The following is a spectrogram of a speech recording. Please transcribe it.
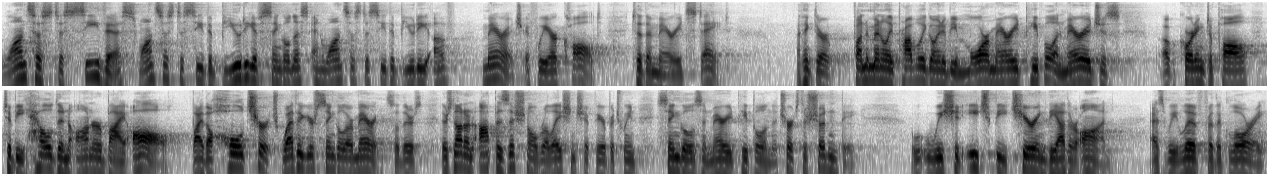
wants us to see this, wants us to see the beauty of singleness, and wants us to see the beauty of marriage if we are called to the married state. I think there are fundamentally probably going to be more married people, and marriage is, according to Paul, to be held in honor by all, by the whole church, whether you're single or married. So there's, there's not an oppositional relationship here between singles and married people in the church. There shouldn't be. We should each be cheering the other on as we live for the glory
